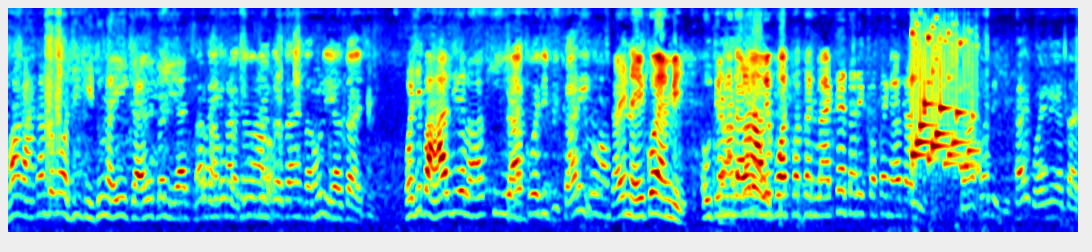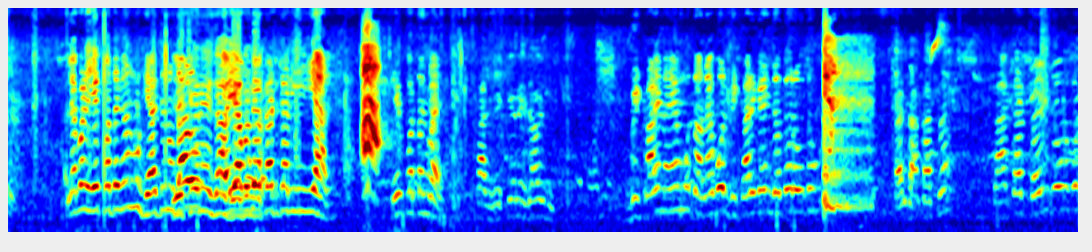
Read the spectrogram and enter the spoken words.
મારા કાકાને તો હજી કીધું નહીં આવે એટલે લઈ. કરતા તને લઈ આલતા હશે પછી બહાર દિયો લાખી. કાકો ભિખારી? તારે નહીં કોઈ અમે ઉત્તરાયણના દાડા હાલે પોત પતંગ લાગે તારે એક પતંગ આ ખાલી. કાકો હજી ભિખારી કોઈ નહીં તારે એટલે પણ એક પતંગ હું ઘેર જઈને ઉડાડું. નહીં, જા, પછી આપણે બે કટ કરીએ યાર. એક પતંગ લાય. કાલ એકે નહીં જાવ ભિખારી નહીં હું તને બોલ ભિખારી કઈ જતો રહું તું. તારી તાકાત છે? તાકાત થઈ જોઉં તો.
